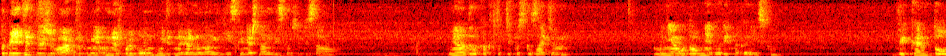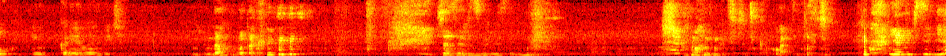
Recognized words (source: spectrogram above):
Только я теперь переживаю, вдруг у меня, у меня по-любому будет, наверное, на английском. Я же на английском все писала. Мне надо как-то типа сказать им, мне удобнее говорить на корейском. We can talk in Korean language. Да, вот так. Сейчас я разберусь. Ладно, Машечка, хватит. Я не в себе.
